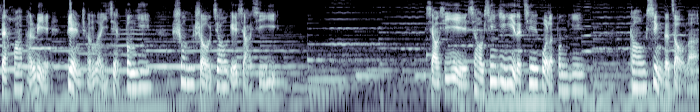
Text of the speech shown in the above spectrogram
在花盆里。变成了一件风衣，双手交给小蜥蜴。小蜥蜴小心翼翼地接过了风衣，高兴地走了。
